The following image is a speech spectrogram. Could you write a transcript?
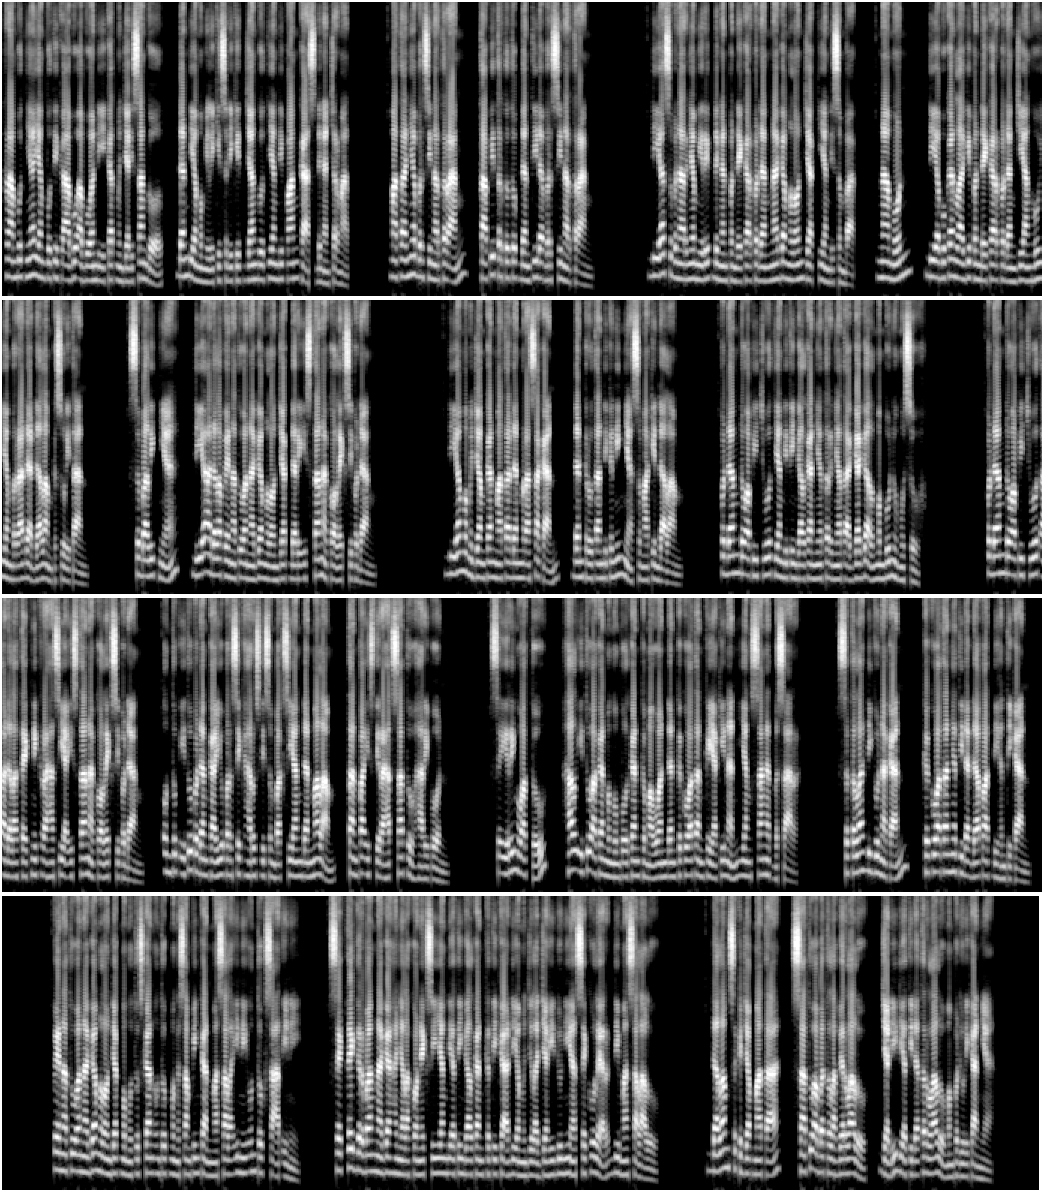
Rambutnya yang putih keabu-abuan diikat menjadi sanggul, dan dia memiliki sedikit janggut yang dipangkas dengan cermat. Matanya bersinar terang, tapi tertutup dan tidak bersinar terang. Dia sebenarnya mirip dengan pendekar pedang naga melonjak yang disembah. Namun, dia bukan lagi pendekar pedang Jianghu yang berada dalam kesulitan. Sebaliknya, dia adalah penatua naga melonjak dari istana koleksi pedang. Dia memejamkan mata dan merasakan, dan kerutan di keningnya semakin dalam. Pedang doa picut yang ditinggalkannya ternyata gagal membunuh musuh. Pedang doa picut adalah teknik rahasia istana koleksi pedang. Untuk itu pedang kayu persik harus disembah siang dan malam, tanpa istirahat satu hari pun. Seiring waktu, hal itu akan mengumpulkan kemauan dan kekuatan keyakinan yang sangat besar. Setelah digunakan, kekuatannya tidak dapat dihentikan. Penatua Naga melonjak memutuskan untuk mengesampingkan masalah ini untuk saat ini. Sekte Gerbang Naga hanyalah koneksi yang dia tinggalkan ketika dia menjelajahi dunia sekuler di masa lalu. Dalam sekejap mata, satu abad telah berlalu, jadi dia tidak terlalu mempedulikannya.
